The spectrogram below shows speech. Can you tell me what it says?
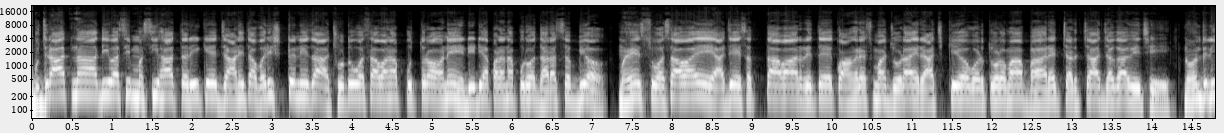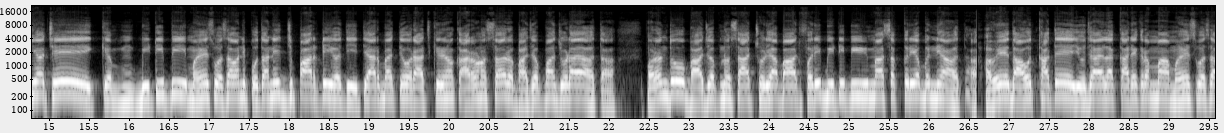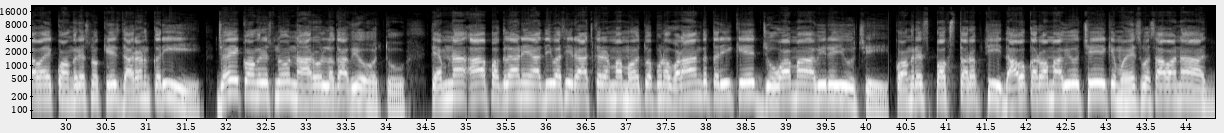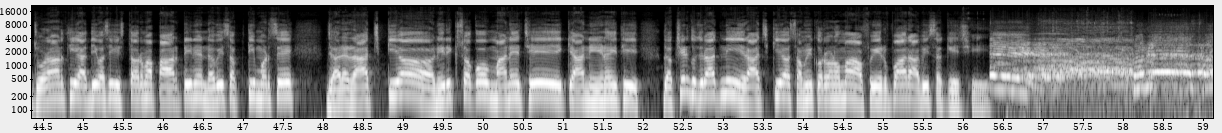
ગુજરાતના આદિવાસી મસીહા તરીકે જાણીતા વરિષ્ઠ નેતા છોટુ વસાવાના પુત્ર અને ડેડિયાપાડાના પૂર્વ ધારાસભ્ય મહેશ વસાવાએ આજે સત્તાવાર રીતે કોંગ્રેસમાં જોડાઈ રાજકીય વર્તુળોમાં ભારે ચર્ચા જગાવી છે. નોંધનીય છે કે બીટીપી મહેશ વસાવાની પોતાની જ પાર્ટી હતી, ત્યારબાદ તેઓ રાજકીય કારણોસર ભાજપમાં જોડાયા હતા. પરંતુ ભાજપનો સાથ છોડ્યા બાદ ફરી બીટીપીમાં સક્રિય બન્યા હતા. હવે દાહોદ ખાતે યોજાયેલા કાર્યક્રમમાં મહેશ વસાવાએ કોંગ્રેસનો ખેસ ધારણ કરી જય કોંગ્રેસનો નારો લગાવ્યો હતો. તેમના આ પગલાંને આદિવાસી રાજકારણમાં મહત્વપૂર્ણ વળાંક તરીકે જોવામાં આવી રહ્યું છે. કોંગ્રેસ પક્ષ તરફથી દાવો કરવામાં આવ્યો છે કે મહેશ વસાવાના જોડાણથી આદિવાસી વિસ્તારોમાં પાર્ટીને નવી શક્તિ મળશે જ્યારે રાજકીય નિરીક્ષકો માને છે કે આ નિર્ણયથી દક્ષિણ ગુજરાતની રાજકીય સમીકરણોમાં ફેરફાર આવી શકે છે.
